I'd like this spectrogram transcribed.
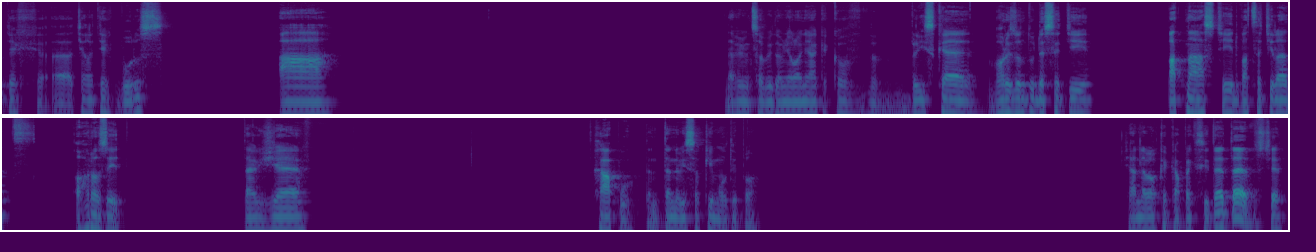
těch, těchto těch burs. A nevím, co by to mělo nějak jako v blízké v horizontu 10, 15, 20 let ohrozit. Takže chápu ten, ten vysoký multiple. Žádné velké kapexy. To je, to je, prostě,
